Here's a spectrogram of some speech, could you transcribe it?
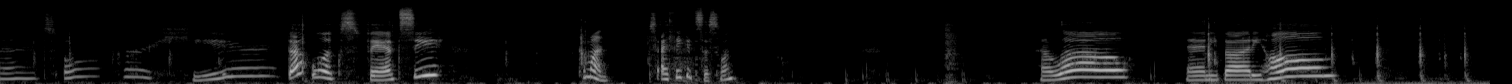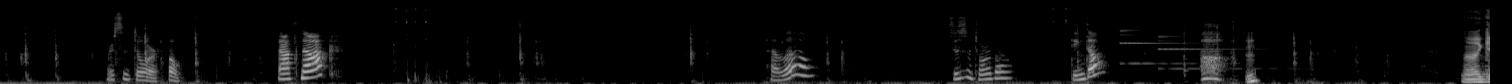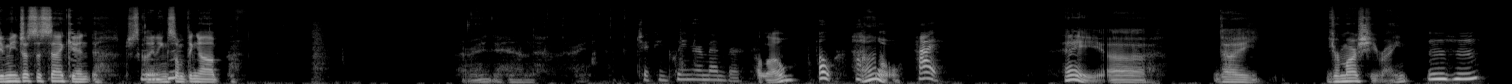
Let's over here. That looks fancy. Come on. I think it's this one. Hello? Anybody home? Where's the door? Oh. Knock knock? Hello? Is this a doorbell? Ding dong? Oh, Uh, give me just a second. Just cleaning Mhm. something up. All right, and all right. Chicken Queen, remember. hello. Oh, hi. Oh, hi. hey. Uh, uh, you're Marshy, right? Mm-hmm.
